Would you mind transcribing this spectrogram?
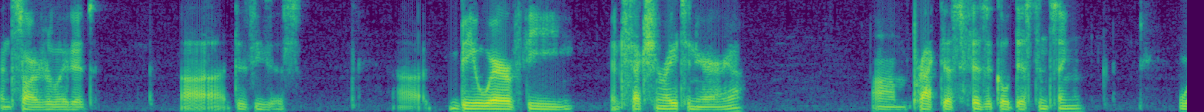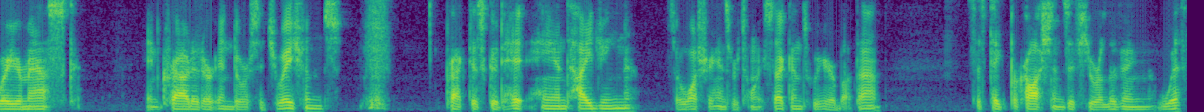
and SARS-related uh, diseases. Uh, be aware of the infection rates in your area um, practice physical distancing, wear your mask in crowded or indoor situations, practice good hand hygiene. So wash your hands for 20 seconds. We hear about that. It says take precautions if you are living with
